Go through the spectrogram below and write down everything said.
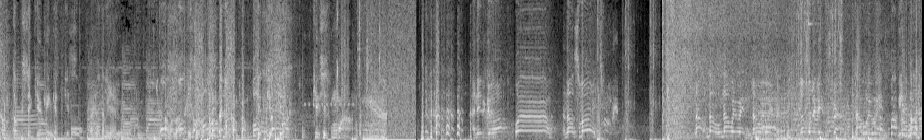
come toxic, you can get kiss. Okay, oh, come here. I will love you too. Come, come, come. Kiss, kiss, kiss. Kiss. Kiss. Mwah. I need to go up. Whoa! No smoke. No, no, no, we win. No, we win. Global elite strap. Now we win. Global.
